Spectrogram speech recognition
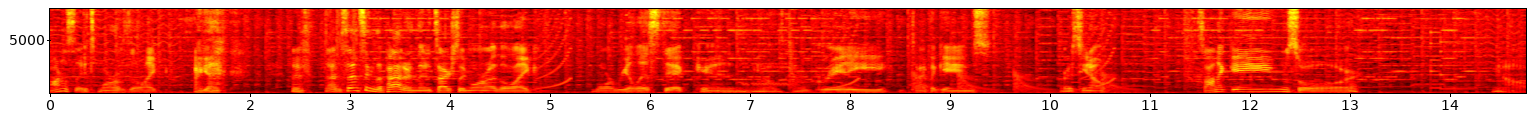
Honestly, it's more of the like, I get, I'm sensing the pattern that it's actually more of the like, more realistic and you know, gritty type of games. Whereas, you know, Sonic games or you know,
